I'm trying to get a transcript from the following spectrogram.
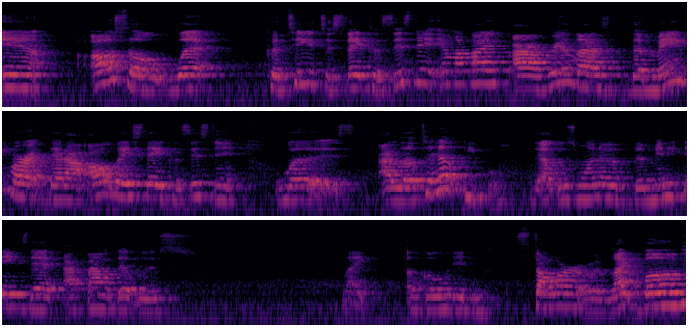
And also what continued to stay consistent in life, I realized the main part that I always stayed consistent was I love to help people. That was one of the many things that I found that was like a golden star or light bulb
